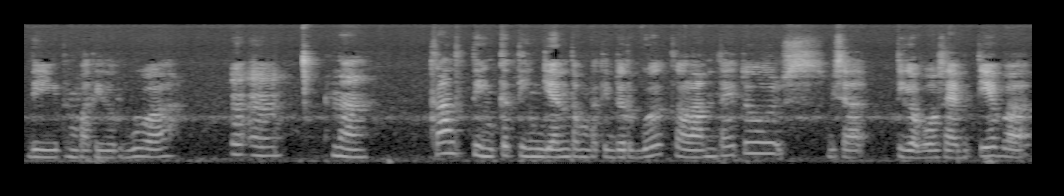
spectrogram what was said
di tempat tidur gua. Mm-mm. nah kan ting ketinggian tempat tidur gua ke lantai tuh bisa 30 cm apa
